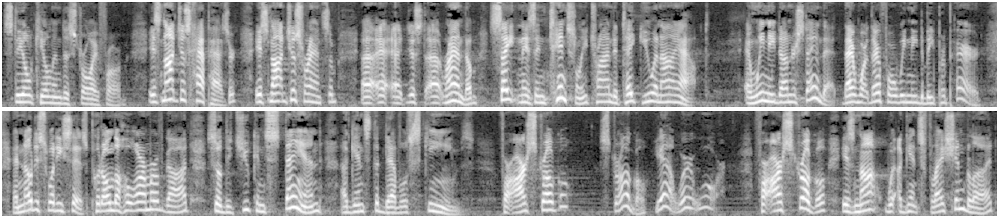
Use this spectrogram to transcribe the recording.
steal, kill, and destroy from. It's not just haphazard. It's not just ransom. Uh, at, just uh, random, Satan is intentionally trying to take you and I out. And we need to understand that. Therefore, we need to be prepared. And notice what he says put on the whole armor of God so that you can stand against the devil's schemes. For our struggle, struggle, yeah, we're at war. For our struggle is not against flesh and blood,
